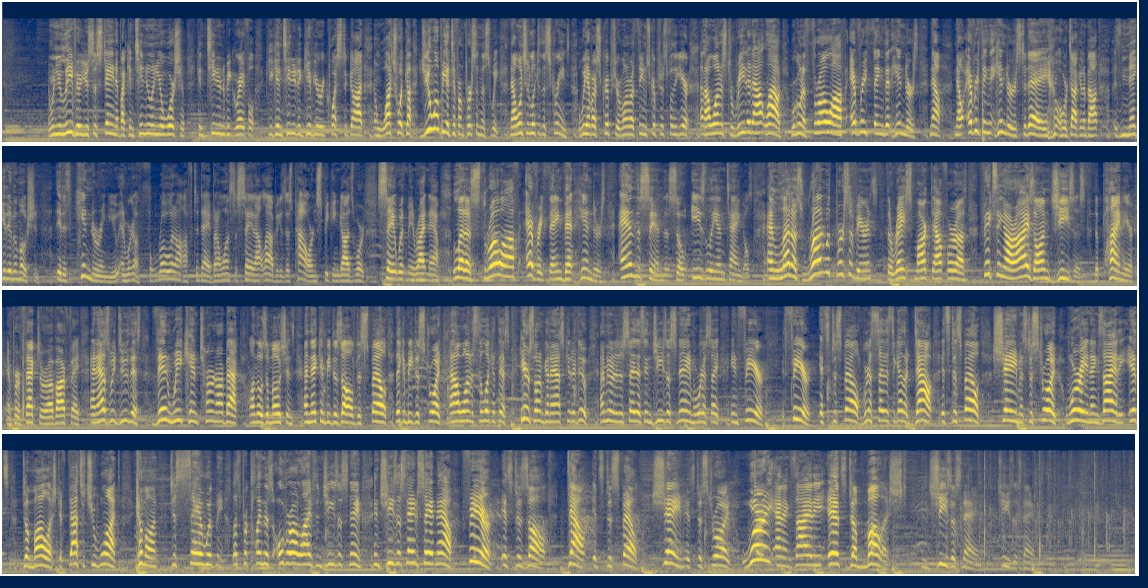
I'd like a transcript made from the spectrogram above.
And when you leave here, you sustain it by continuing your worship, continuing to be grateful, you continue to give your requests to God, and watch what God. You will be a different person this week. Now, I want you to look at the screens. We have our scripture, one of our theme scriptures for the year, and I want us to read it out loud. We're going to throw off everything that hinders. Now, now everything that hinders today, what we're talking about, is negative emotion it is hindering you, and we're going to throw it off today. But I want us to say it out loud because there's power in speaking God's word. Say it with me right now. Let us throw off everything that hinders and the sin that so easily entangles, and let us run with perseverance the race marked out for us fixing our eyes on Jesus, the pioneer and perfecter of our faith. And as we do this, then we can turn our back on those emotions and they can be dissolved, dispelled, they can be destroyed. And I want us to look at this. Here's what I'm going to ask you to do I'm going to just say this in Jesus' name. We're going to say, in fear, Fear, it's dispelled. We're going to say this together. Doubt, it's dispelled. Shame, it's destroyed. Worry and anxiety, it's demolished. If that's what you want, come on, just say it with me. Let's proclaim this over our lives in Jesus' name. In Jesus' name, say it now. Fear, it's dissolved. Doubt, it's dispelled. Shame, it's destroyed. Worry and anxiety, it's demolished. In Jesus' name. Jesus' name.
